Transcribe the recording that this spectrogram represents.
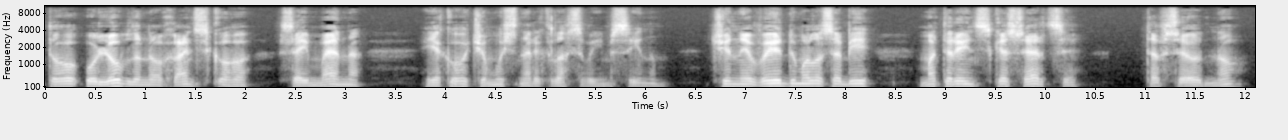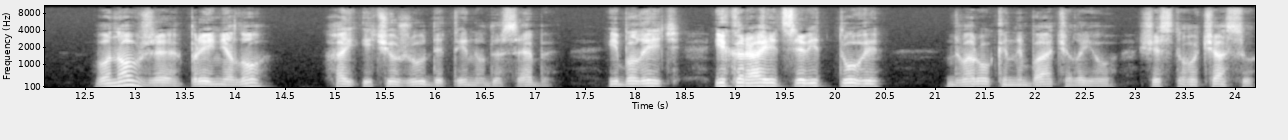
того улюбленого ханського сеймена, якого чомусь нарекла своїм сином? Чи не видумало собі материнське серце? Та все одно воно вже прийняло хай і чужу дитину до себе, і болить, і карається від туги. Два роки не бачила його ще з того часу,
